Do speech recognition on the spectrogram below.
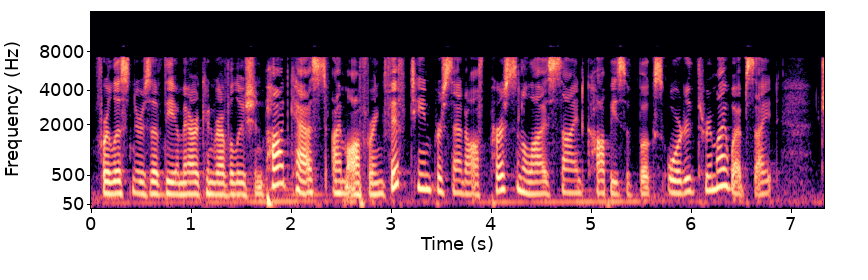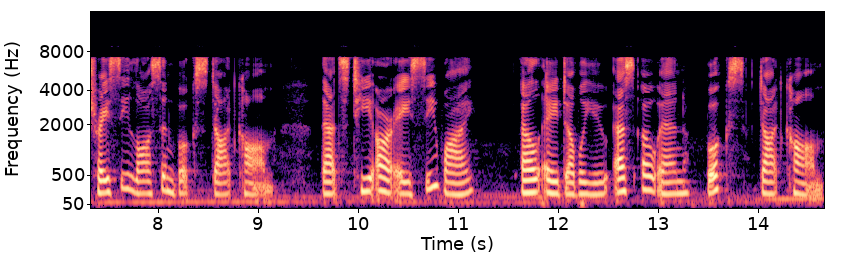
For listeners of the American Revolution podcast, I'm offering 15% off personalized signed copies of books ordered through my website, tracylawsonbooks.com. That's T R A C Y L A W S O N books.com.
